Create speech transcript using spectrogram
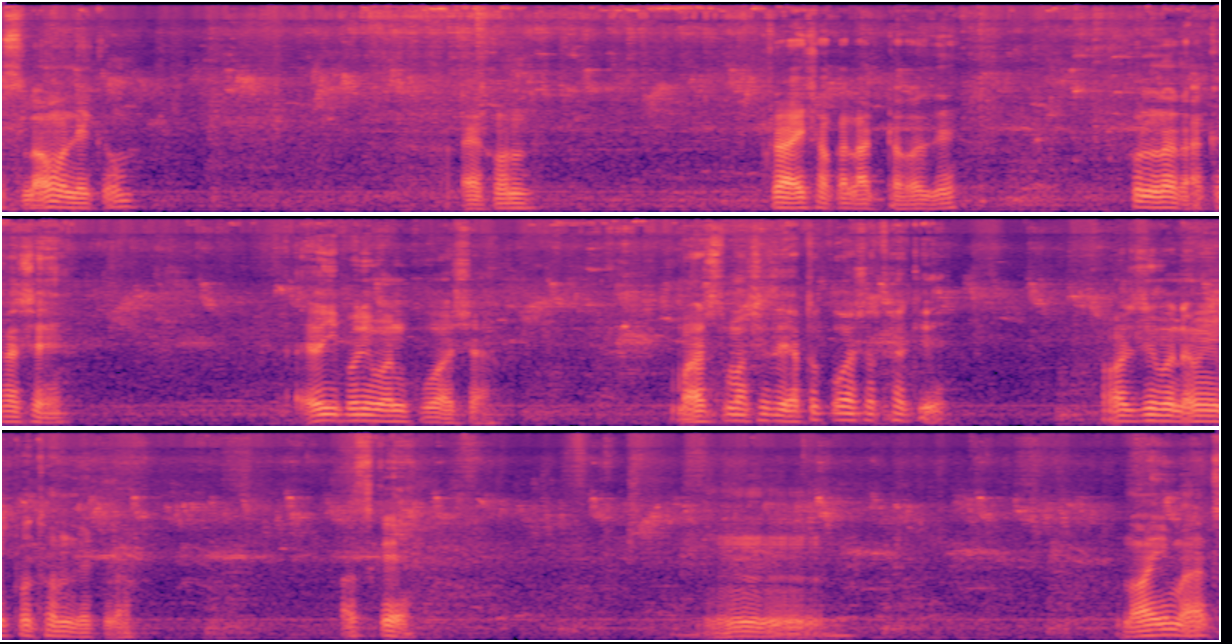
আসসালামু আলাইকুম। এখন প্রায় সকাল আটটা বাজে। খুলনার আকাশে এই পরিমাণ কুয়াশা। মার্চ মাসে যে এত কুয়াশা থাকে, আমার জীবনে আমি প্রথম দেখলাম। আজকে নয় মার্চ,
